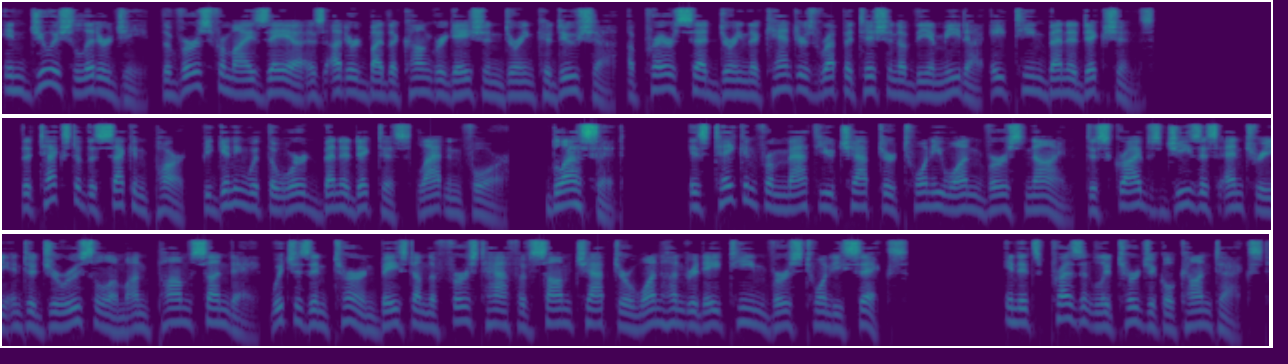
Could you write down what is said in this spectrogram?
In Jewish liturgy, the verse from Isaiah is uttered by the congregation during Kedusha, a prayer said during the cantor's repetition of the Amidah 18 benedictions. The text of the second part, beginning with the word benedictus Latin for «blessed», is taken from Matthew chapter 21 verse 9, describes Jesus' entry into Jerusalem on Palm Sunday, which is in turn based on the first half of Psalm chapter 118 verse 26. In its present liturgical context,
